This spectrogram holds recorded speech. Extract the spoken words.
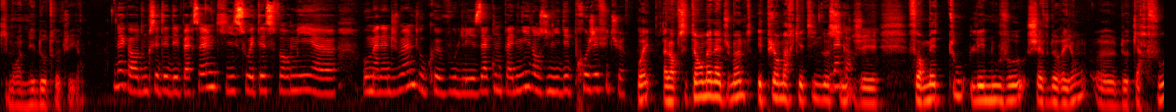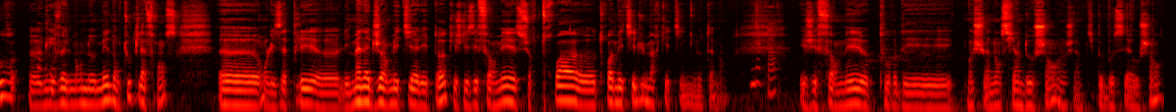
qui m'ont amené d'autres clients. D'accord, donc c'était des personnes qui souhaitaient se former euh, au management ou que vous les accompagniez dans une idée de projet futur? Oui, alors c'était en management et puis en marketing aussi. J'ai formé tous les nouveaux chefs de rayon euh, de Carrefour, euh, nouvellement nommés dans toute la France. on les appelait les managers métiers à l'époque et je les ai formés sur trois, trois métiers du marketing notamment. D'accord et j'ai formé euh, pour des. Moi, je suis un ancien d'Auchan, hein, j'ai un petit peu bossé à Auchan.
